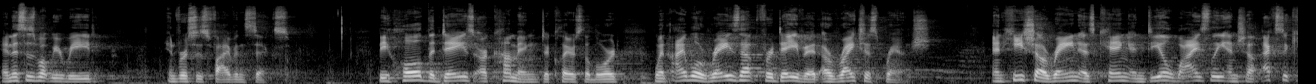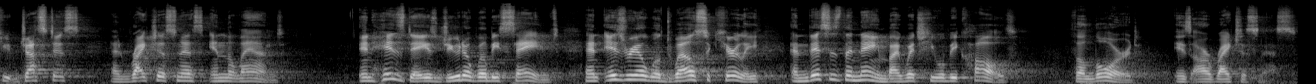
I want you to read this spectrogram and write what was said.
And this is what we read in verses 5 and 6. Behold, the days are coming, declares the Lord, when I will raise up for David a righteous branch, and he shall reign as king and deal wisely and shall execute justice and righteousness in the land. In his days, Judah will be saved, and Israel will dwell securely, and this is the name by which he will be called The Lord is our righteousness.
